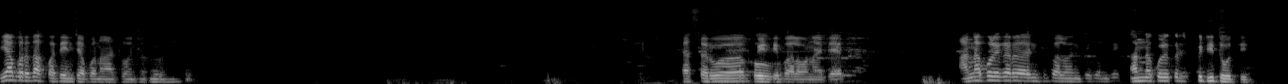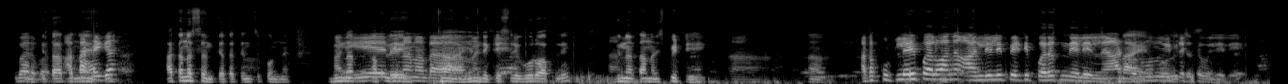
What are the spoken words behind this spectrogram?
या बरं दाखवा त्यांच्या पण आठवणी ह्या सर्व हो. पेटी पलवानाच्या आहेत. अण्णा कोळेकर यांची पलवानची कोणती अण्णा कोळेकर इथं होती बरं तिथं. आता आता आहे नाही का आता नसन ते आता त्यांचं कोण नाही दिनात हे आपले दिनानाथ हा. हिंदी केसरी गुरु आपले अण्णाची आहे. हा. हा. आता कुठल्याही पलवान आणलेली पेटी परत नेलेली नाही आठवण नाही, म्हणून इथेच इथंच. ठेवलेली आहे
